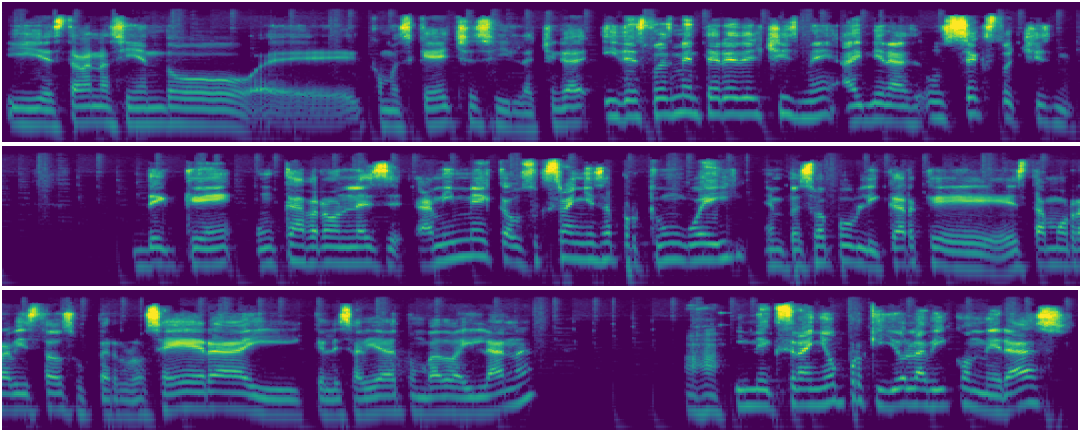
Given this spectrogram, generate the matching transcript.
y estaban haciendo eh, como sketches y la chingada. Y después me enteré del chisme. Ay, mira, un sexto chisme de que un cabrón les. A mí me causó extrañeza porque un güey empezó a publicar que esta morra había estado súper grosera y que les había tumbado a Ilana. Ajá. Y me extrañó porque yo la vi con Meraz.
